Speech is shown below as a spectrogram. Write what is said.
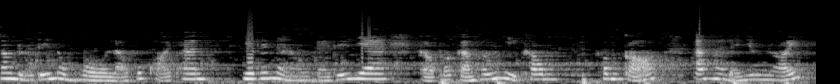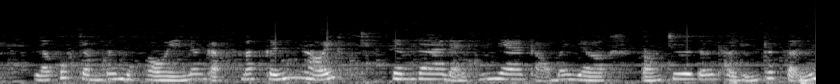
Sau nửa tiếng đồng hồ, lão Phúc hỏi thăm, như thế nào đại thiếu gia, cậu có cảm hứng gì không? Không có, ác ma đại nhân nói. Lão Phúc trầm tư một hồi, nâng cặp mắt kính nói, xem ra đại thiếu gia cậu bây giờ vẫn chưa tới thời điểm thức tỉnh.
